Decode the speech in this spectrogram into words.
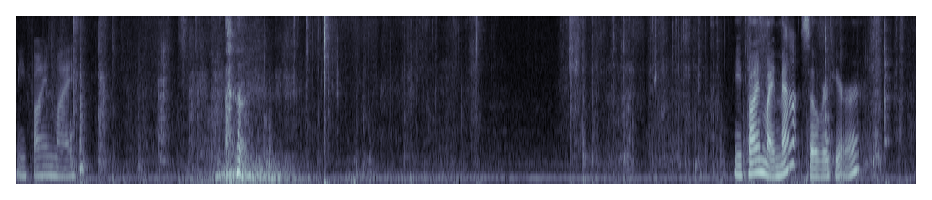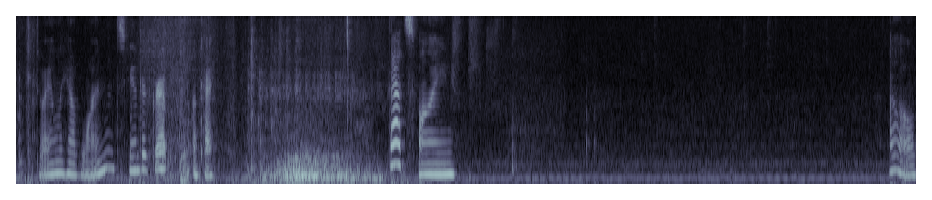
me find my me find my mats over here Do I only have one standard grip? Okay. That's fine. Oh,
